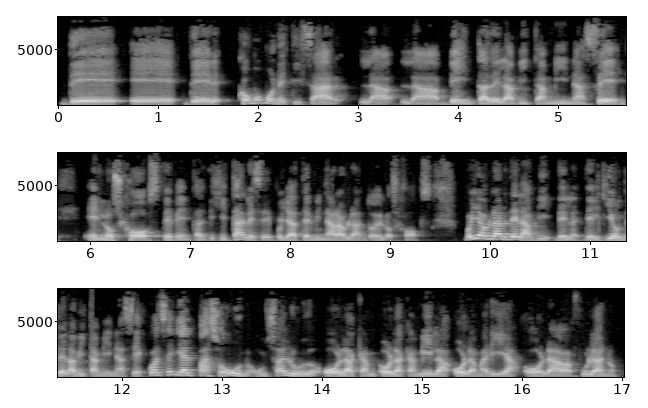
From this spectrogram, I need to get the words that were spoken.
eh, de, cómo monetizar la, venta de la vitamina C en los hubs de ventas digitales. Eh, voy a terminar hablando de los hubs. Voy a hablar del guion de la vitamina C. ¿Cuál sería el paso uno? Un saludo. Hola, hola Camila, hola María, hola fulano.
